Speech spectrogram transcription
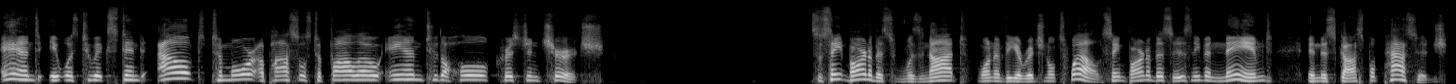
and it was to extend out to more apostles to follow and to the whole Christian church. So St. Barnabas was not one of the original 12. St. Barnabas isn't even named in this gospel passage.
